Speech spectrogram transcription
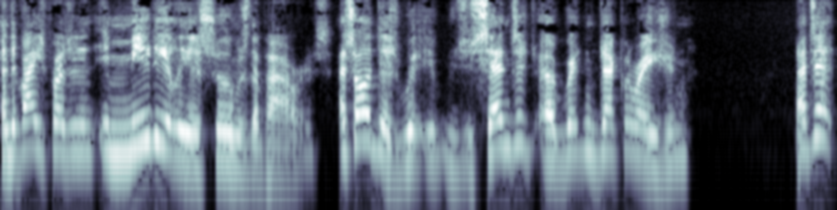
and the vice president immediately assumes the powers. That's all it does. It sends a, a written declaration. That's it.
